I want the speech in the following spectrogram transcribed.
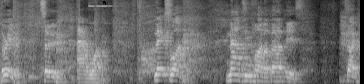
Three, two, and one. Next one, mountain climber burpees. So,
